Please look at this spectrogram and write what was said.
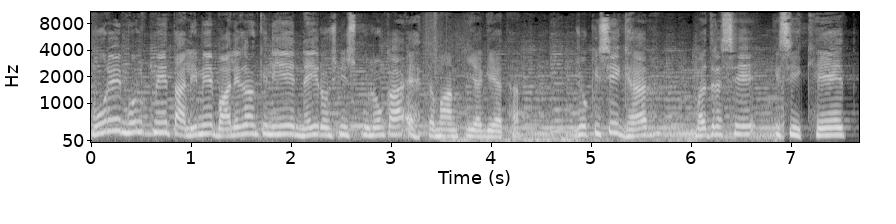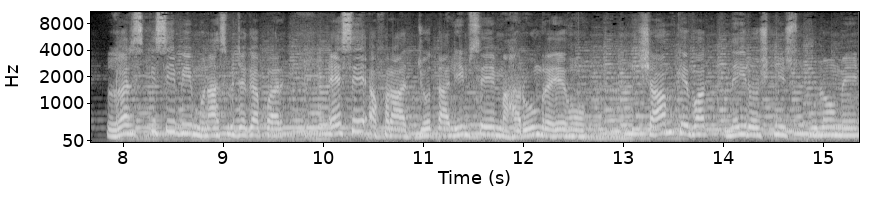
पूरे मुल्क में तालीम बालिगा के लिए नई रोशनी स्कूलों का अहतमाम किया गया था, जो किसी घर, मदरसे, किसी खेत गर्ज किसी भी मुनासिब जगह पर ऐसे अफराद जो तालीम से महरूम रहे हों, शाम के वक्त नई रोशनी स्कूलों में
